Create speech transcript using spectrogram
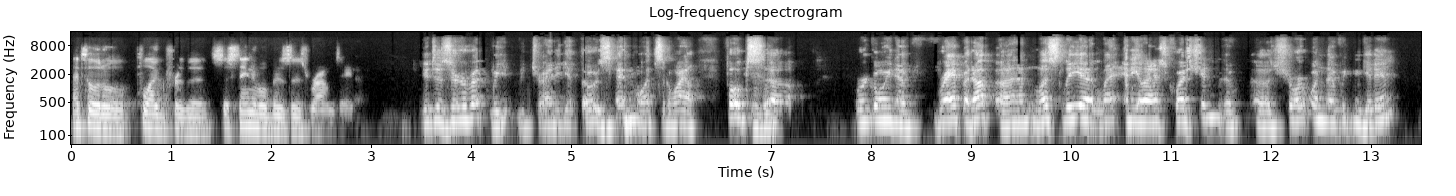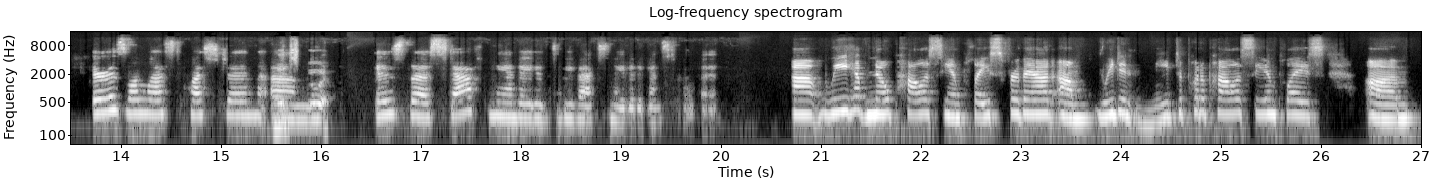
that's a little plug for the sustainable business roundtable. You deserve it. We, we try to get those in once in a while. Folks mm -hmm. uh, we're going to wrap it up uh, unless leah any last question a, a, short one that we can get in? There is one last question let's um, do it is the staff mandated to be vaccinated against COVID? Uh, we have no policy in place for that. Um, we didn't need to put a policy in place. Um,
